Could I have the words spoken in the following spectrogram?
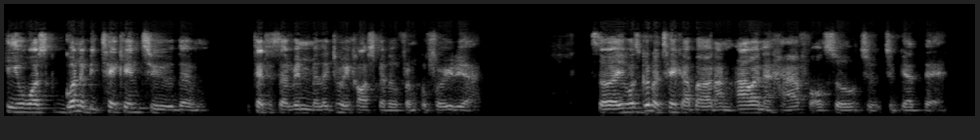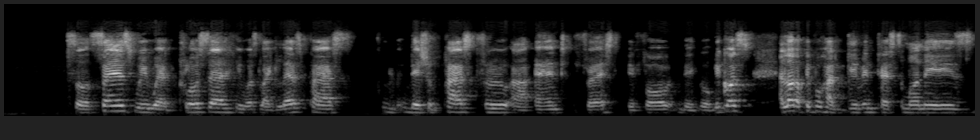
He was going to be taken to the 37 military hospital from Koforidua. So it was going to take about an hour and a half or so to, to get there. So since we were closer, he was like, let's pass they should pass through our end first before they go because a lot of people had given testimonies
